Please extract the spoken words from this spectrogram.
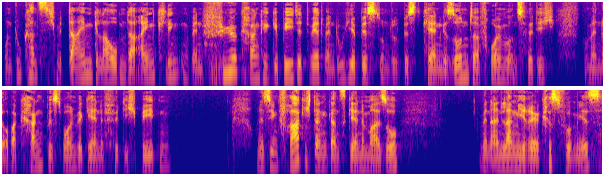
Und du kannst dich mit deinem Glauben da einklinken, wenn für Kranke gebetet wird, wenn du hier bist und du bist kerngesund, da freuen wir uns für dich. Und wenn du aber krank bist, wollen wir gerne für dich beten. Und deswegen frage ich dann ganz gerne mal so, wenn ein langjähriger Christ vor mir ist,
